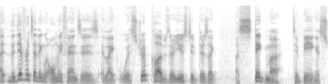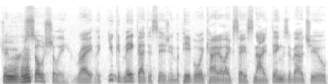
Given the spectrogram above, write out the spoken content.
uh, the difference, I think with OnlyFans is like with strip clubs, there used to there's like a stigma to being a stripper Mhm. socially, right? Like you could make that decision, but people would kind of like say snide things about you,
